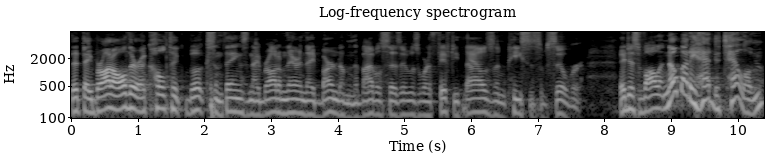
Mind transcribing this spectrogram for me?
that they brought all their occultic books and things and they brought them there and they burned them. And the Bible says it was worth 50,000 pieces of silver. They just volunteered. Nobody had to tell them.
